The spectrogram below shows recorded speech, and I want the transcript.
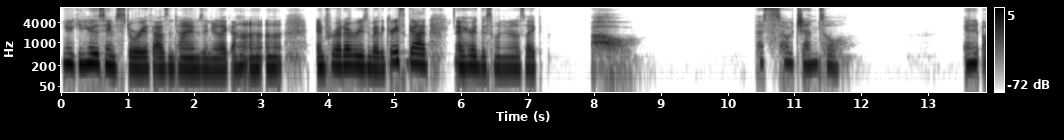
you know, you can hear the same story a thousand times and you're like, uh huh, uh huh, uh huh. And for whatever reason, by the grace of God, I heard this one and I was like, oh, that's so gentle. And it uh,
